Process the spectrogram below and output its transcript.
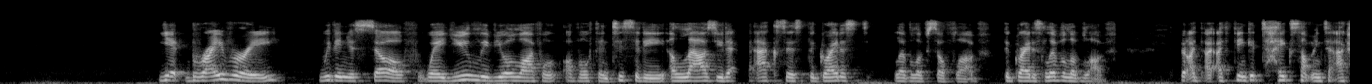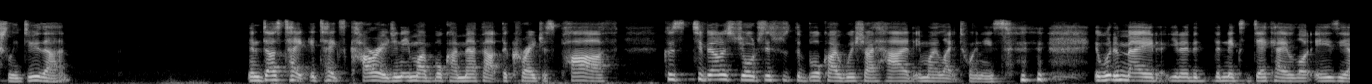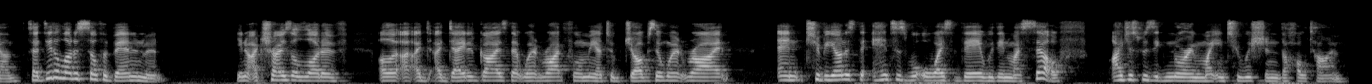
Yet bravery within yourself, where you live your life of authenticity, allows you to access the greatest level of self love, the greatest level of love. But I, I, think it takes something to actually do that. And it does take it takes courage. And in my book, I map out the courageous path. Because to be honest, George, this was the book I wish I had in my late twenties. it would have made you know the, the next decade a lot easier. So I did a lot of self abandonment. You know, I chose a lot of I, I dated guys that weren't right for me. I took jobs that weren't right. And to be honest, the answers were always there within myself. I just was ignoring my intuition the whole time.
